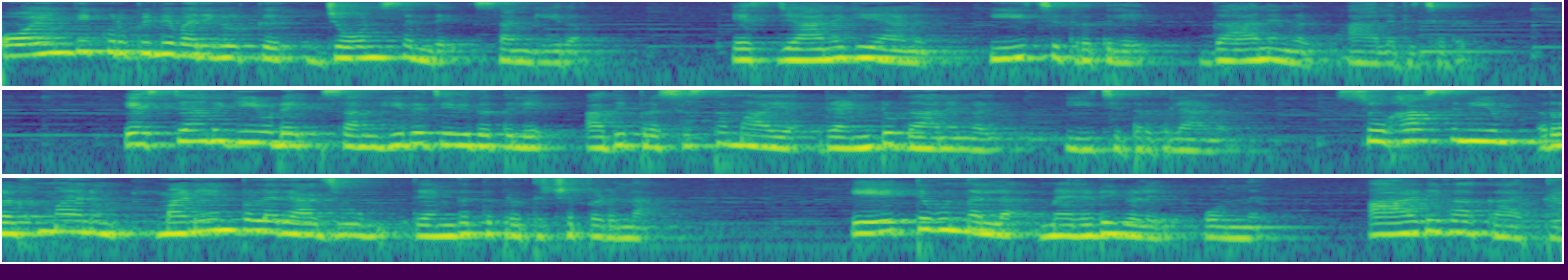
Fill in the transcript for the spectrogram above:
ഒ. എൻ. വി. കുറിപ്പിന്റെ വരികൾക്ക് ജോൺസന്റെ സംഗീതം. എസ്. ജാനകിയാണ് ഈ ചിത്രത്തിലെ ഗാനങ്ങൾ ആലപിച്ചത്. എസ്. ജാനകിയുടെ സംഗീത ജീവിതത്തിലെ അതിപ്രശസ്തമായ രണ്ടു ഗാനങ്ങൾ ഈ ചിത്രത്തിലാണ്. സുഹാസിനിയും റഹ്മാനും മണിയൻപിള്ള രാജുവും രംഗത്ത് പ്രത്യക്ഷപ്പെടുന്ന ഏറ്റവും നല്ല മെലഡികളിൽ ഒന്ന് ആടിവ കാറ്റ്.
